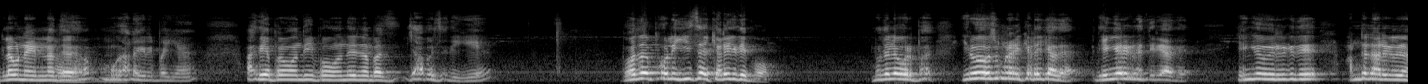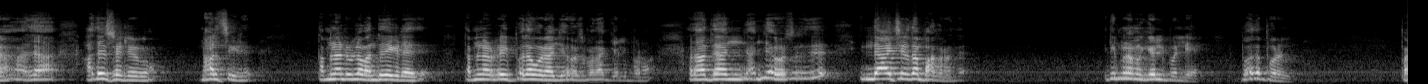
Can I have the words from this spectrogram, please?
க்ளவு நைன் அந்த மு- அழகிரி பையன். அதுக்கப்புறம் வந்து இப்போ வந்து நம்ம ஜாபர் சதிக்கு. போதைப் பொருள் ஈஸியாக கிடைக்குது இப்போ. முதல்ல ஒரு ப இருபது வருஷம் முன்னாடி கிடைக்காது. இது எங்கே இருக்குன்னு தெரியாது. எங்கே இருக்குது? அண்ட நாடுகள் அதான் அதர் சைடில் இருக்கும். நார்த் சைடு தமிழ்நாட்டுக்குள்ளே வந்ததே கிடையாது. தமிழ்நாட்டில் இப்போ தான் ஒரு அஞ்சாறு வருஷமாக தான் கேள்விப்படுறோம். அதாவது அஞ்சு அஞ்சாறு வருஷம் இந்த ஆட்சியில் தான் பார்க்குறோம் அதை இதுமே நம்ம கேள்விப்படலையே போதைப்பொருள். இப்போ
